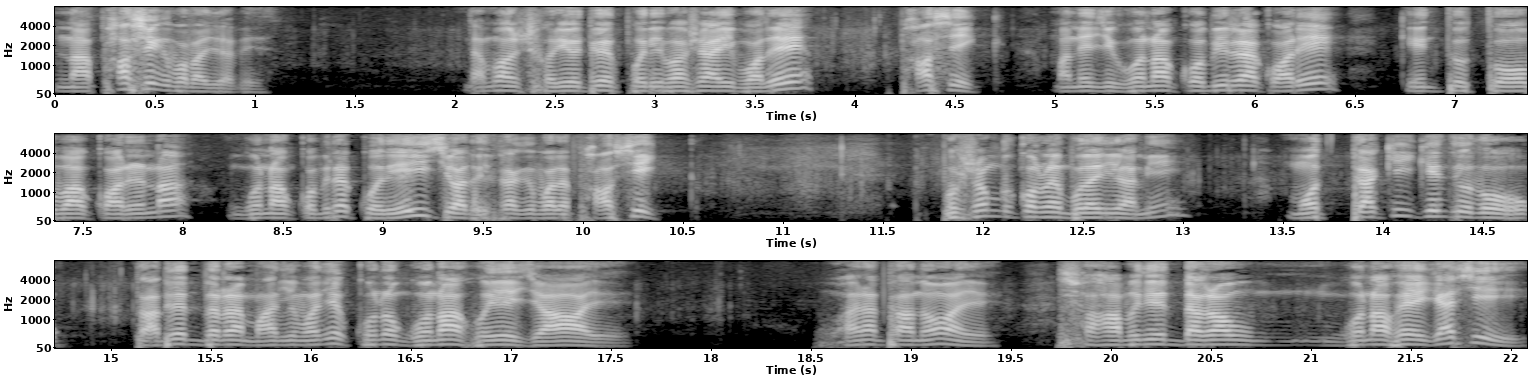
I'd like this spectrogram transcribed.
না ফাঁসেক বলা যাবে। যেমন শরীয়তের পরিভাষায় বলে, ফাসেক মানে যে গোনা কবিরা করে, কিন্তু তো বা করে না গোনা কবিরা করেই চলে। তাকে বলে ফাসিক। প্রসঙ্গক্রমে বলেছি আমি। মোত্তাকি কিন্তু লোক, তাদের দ্বারা মাঝে মাঝে কোনো গোনা হয়ে যায়। হয় না তা নয়? সাহাবিদের দ্বারাও গোনা হয়ে গেছে?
